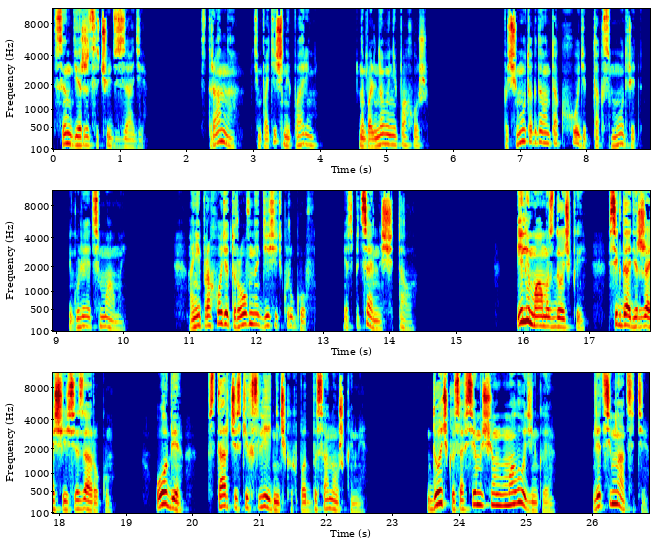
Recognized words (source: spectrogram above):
Сын держится чуть сзади. Странно, симпатичный парень, на больного не похож. Почему тогда он так ходит, так смотрит и гуляет с мамой? Они проходят ровно десять кругов. Я специально считала. Или мама с дочкой, всегда держащиеся за руку. Обе в старческих следничках под босоножками. Дочка совсем еще молоденькая, лет семнадцати,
